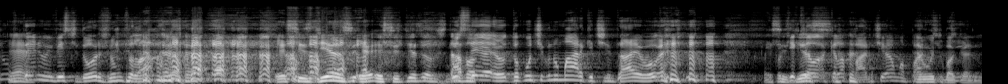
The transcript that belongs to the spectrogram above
Não é. tem um investidor junto lá? esses dias, esses dias eu estava. Você, eu tô contigo no marketing, tá? Eu vou... Esses Porque dias... aquela, aquela, parte é uma parte é muito bacana.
